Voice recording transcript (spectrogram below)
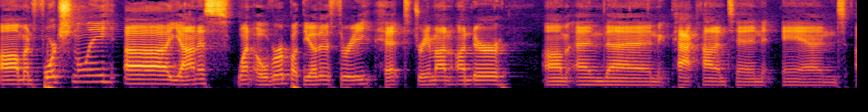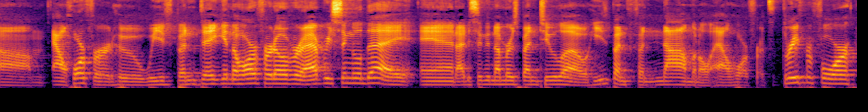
Um, unfortunately, uh, Giannis went over, but the other three hit. Draymond under. Um, and then Pat Connaughton and um, Al Horford, who we've been taking the Horford over every single day, and I just think the number's been too low. He's been phenomenal, Al Horford. It's three for four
